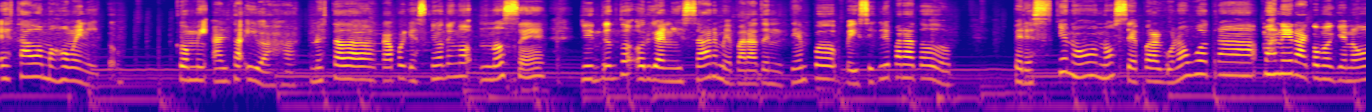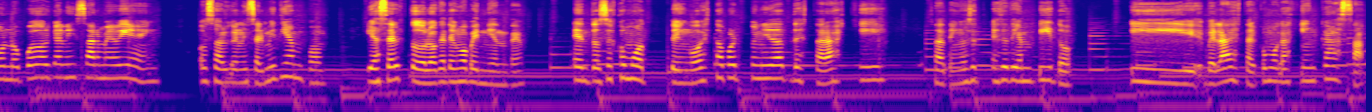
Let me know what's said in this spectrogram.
he estado más o menos con mi alta y baja. No he estado acá porque es que no tengo, no sé, yo intento organizarme para tener tiempo basically para todo pero es que no, no sé, por alguna u otra manera como que no, no puedo organizarme bien, o sea, organizar mi tiempo y hacer todo lo que tengo pendiente. Entonces como tengo esta oportunidad de estar aquí, o sea, tengo este tiempito y, ¿verdad? Estar como que aquí en casa,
